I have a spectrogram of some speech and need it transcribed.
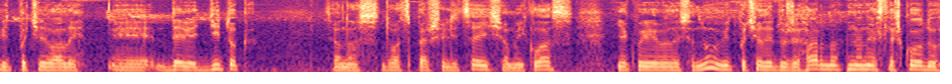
Відпочивали 9 діток. Це у нас 21 ліцей, 7 клас, як виявилося. Ну, відпочили дуже гарно. Нанесли шкоду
